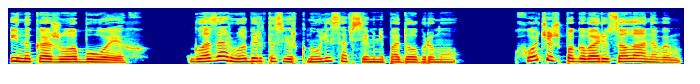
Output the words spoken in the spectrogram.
и накажу обоих». Глаза Роберта сверкнули совсем не по-доброму. «Хочешь, поговорю с Алановым?»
